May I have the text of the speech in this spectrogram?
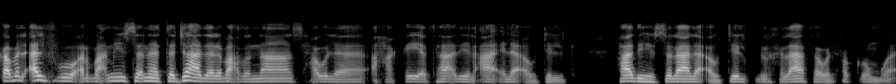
قبل 1400 سنة تجادل بعض الناس حول أحقية هذه العائلة أو تلك هذه السلالة أو تلك بالخلافة والحكم و...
